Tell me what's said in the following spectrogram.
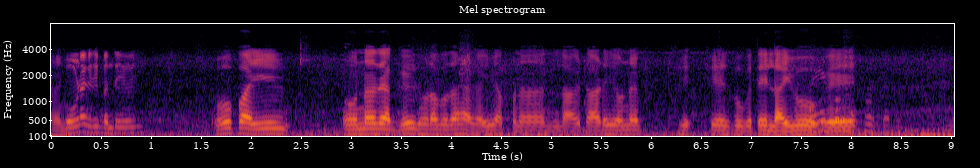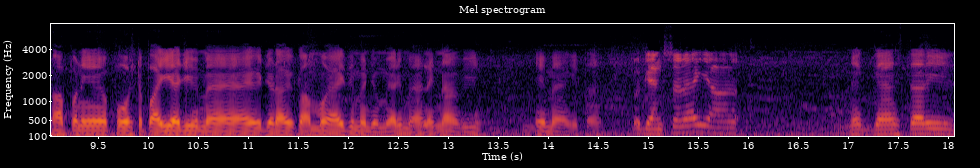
ਹਾਂਜੀ। ਕੌਣ ਹੈ ਕਿਸੇ ਬੰਦੇ ਹੋ ਜੀ? ਉਹ ਭਾਜੀ ਉਹਨਾਂ ਦੇ ਅੱਗੇ ਵੀ ਥੋੜਾ ਬਹੁਤਾ ਹੈਗਾ ਜੀ ਆਪਣਾ ਲਾਗ ਡਾੜੇ ਉਹਨੇ ਫੇਸਬੁੱਕ ਤੇ ਲਾਈਵ ਹੋ ਕੇ ਆਪਣੀ ਪੋਸਟ ਪਾਈ ਆ ਜੀ ਮੈਂ ਇਹ ਜਿਹੜਾ ਵੀ ਕੰਮ ਹੋਇਆ ਇਹਦੀ ਮੈਂ ਜ਼ਿੰਮੇਵਾਰੀ ਮੈਂ ਲੈਣਾ ਵੀ ਇਹ ਮੈਂ ਕੀਤਾ। ਕੋਈ ਗੈਂਗਸਟਰ ਹੈ ਜਾਂ ਨੇ ਗੈਂਗਸਟਰ ਹੀ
